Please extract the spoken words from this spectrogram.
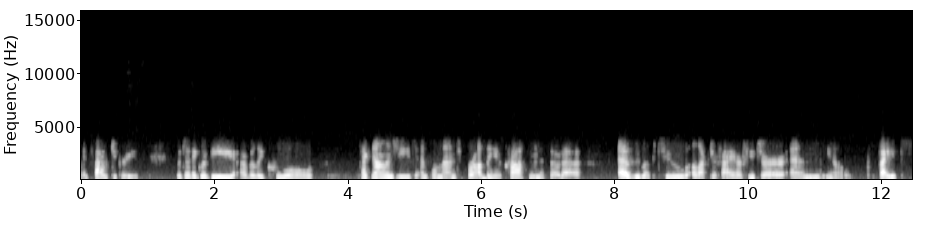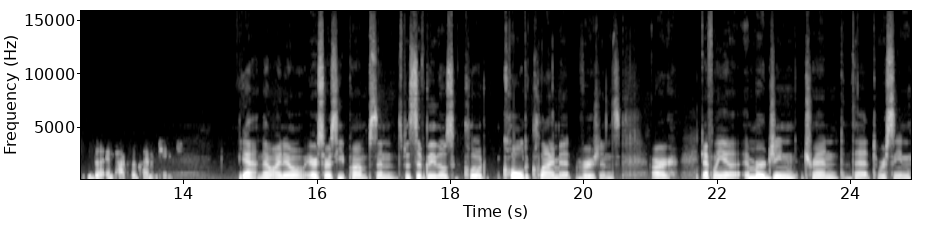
like five degrees, which I think would be a really cool technology to implement broadly across Minnesota as we look to electrify our future and you know fight the impacts of climate change. Yeah, no, I know air source heat pumps and specifically those cold cold climate versions are definitely a emerging trend that we're seeing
